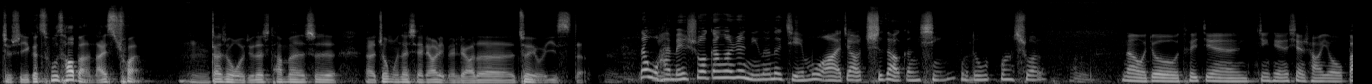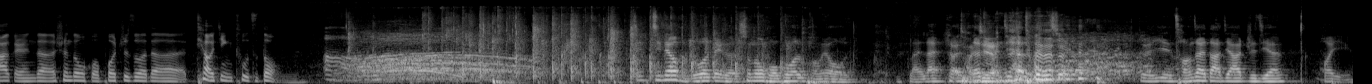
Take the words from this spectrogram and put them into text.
就是一个粗糙版的 Nice Try，嗯，但是我觉得是他们是呃中文的闲聊里面聊的最有意思的。那我还没说刚刚任宁的那节目啊，叫迟早更新，我都忘说了。那我就推荐今天现场有八个人的生动活泼制作的《跳进兔子洞》。今今天有很多那个生动活泼的朋友来来来团建来团建团建，对，隐藏在大家之间，欢迎。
